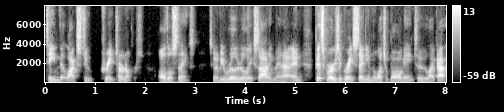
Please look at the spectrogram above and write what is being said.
team that likes to create turnovers? All those things. It's going to be really, really exciting, man. And Pittsburgh is a great stadium to watch a ball game too. Like I,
